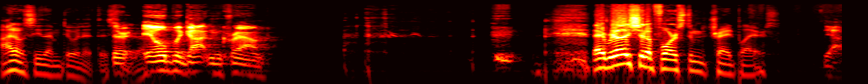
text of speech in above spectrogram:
I don't see them doing it this Their year. Their ill-begotten crown. They really should have forced him to trade players. Yeah.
